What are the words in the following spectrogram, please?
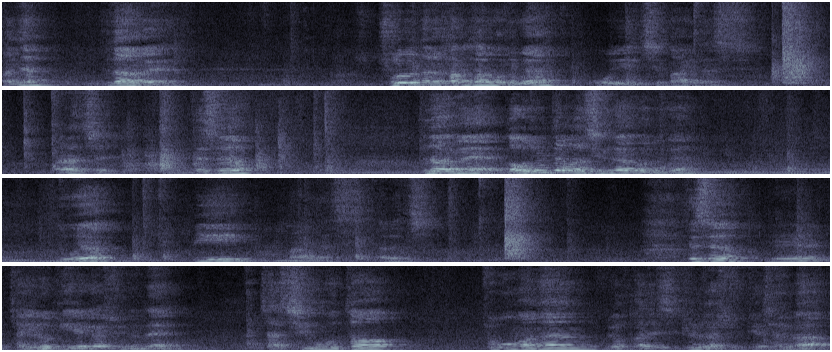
맞냐? 그 다음에 줄어든다는 감소하는 건 누구야? OH 마이너스. 알았지? 됐어요? 그 다음에 넣어줄 때마다 증가하는 건 누구야? 누구야? B 마이너스. 알았지? 됐어요? 네. 자 이렇게 얘기할 수 있는데 자 지금부터 조그마한 몇 가지 스킬을 잘 봐.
